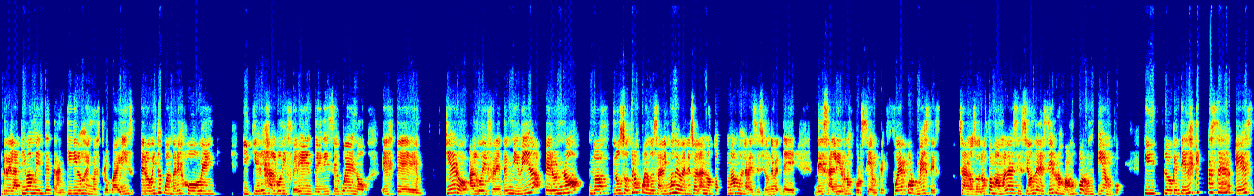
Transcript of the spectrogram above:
relativamente tranquilos en nuestro país, pero viste cuando eres joven y quieres algo diferente y dices, bueno, este, quiero algo diferente en mi vida, pero no, no nosotros cuando salimos de Venezuela no tomamos la decisión de, de, salirnos por siempre, fue por meses. O sea, nosotros tomamos la decisión de decir, nos vamos por un tiempo. Y lo que tienes que hacer es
